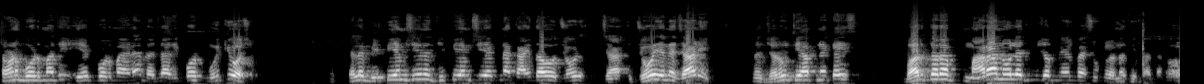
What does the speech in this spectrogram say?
ત્રણ બોર્ડમાંથી એક બોર્ડમાં એણે રજા રિપોર્ટ મૂક્યો છે. એટલે બીપીએમસી અને જીપીએમસી એક્ટના કાયદાઓ જોઈ અને જાણી અને જરૂરથી આપને કહીશ. બરતરફ મારા નોલેજ મુજબ મેલભાઈ શુક્લ નથી થતા.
